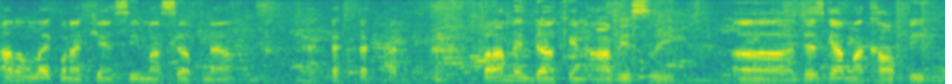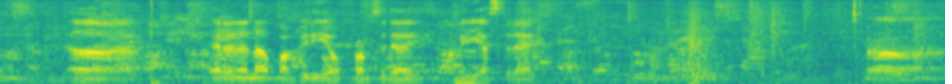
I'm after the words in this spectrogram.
I don't like when I can't see myself now. but I'm in Dunkin', obviously. Uh, just got my coffee. Uh, editing up my video from today. I mean yesterday. Uh,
